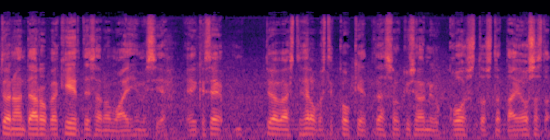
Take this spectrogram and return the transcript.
työnantaja rupeaa irtisanomaan ihmisiä. Eikä se työväestö helposti koki, että tässä on kyse niin kostosta tai, osasta,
